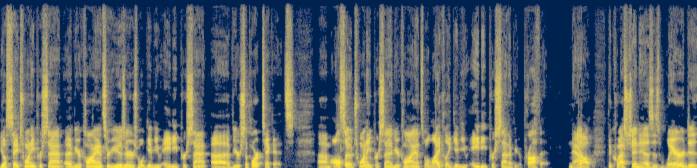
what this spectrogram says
you'll say 20% of your clients or users will give you 80% of your support tickets. Um, also, 20% of your clients will likely give you 80% of your profit. Now, the question is, is where do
